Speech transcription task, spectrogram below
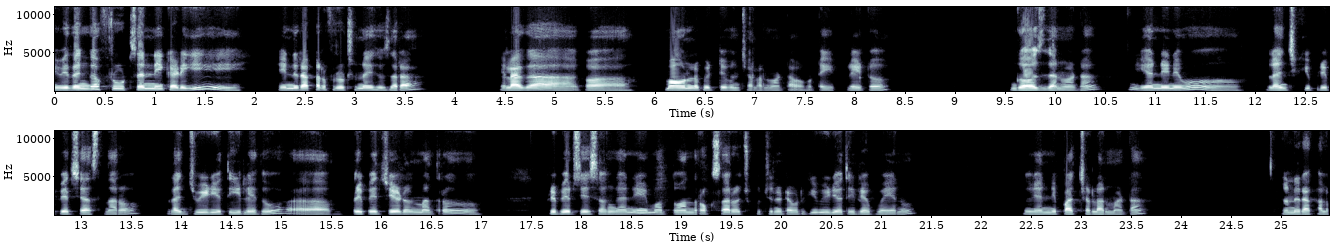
ఈ విధంగా ఫ్రూట్స్ అన్నీ కడిగి ఎన్ని రకాల ఫ్రూట్స్ ఉన్నాయి చూసారా? ఇలాగా ఒక మౌన్లో పెట్టి ఉంచాలన్నమాట ఒకటి ప్లేటు. గాజుది అనమాట ఇవన్నీనేమో లంచ్కి ప్రిపేర్ చేస్తున్నారు. లంచ్ వీడియో తీయలేదు. ప్రిపేర్ చేయడం మాత్రం ప్రిపేర్ చేసాం కానీ మొత్తం అందరూ ఒకసారి వచ్చి కూర్చునేటప్పటికి వీడియో తీయలేకపోయాను. ఇవన్నీ పచ్చళ్ళు అనమాట అన్ని రకాల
